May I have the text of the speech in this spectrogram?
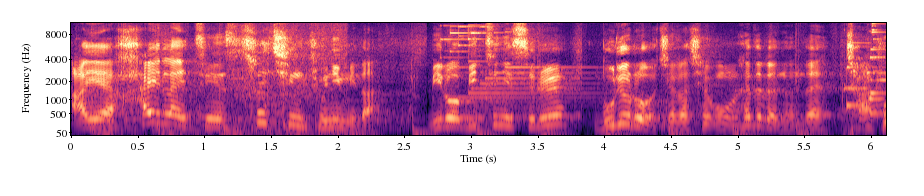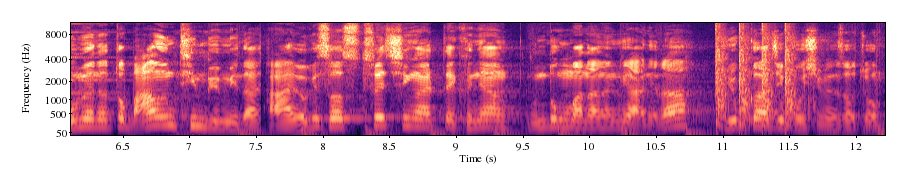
아예 하이라이트인 스트레칭 존입니다. 미로 미트니스를 무료로 제가 제공을 해드렸는데 자 보면은 또 마운틴 뷰입니다. 아 여기서 스트레칭 할 때 그냥 운동만 하는 게 아니라 뷰까지 보시면서 좀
